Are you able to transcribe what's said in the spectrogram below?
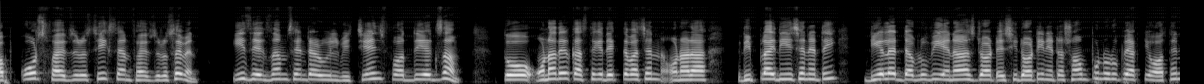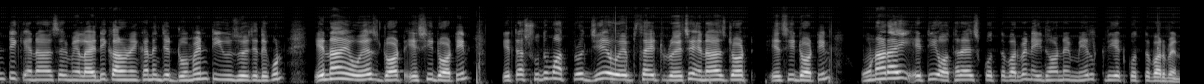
of course five zero six and five zero seven is exam centre will be change for the exam তো ওনাদের কাছ থেকে দেখতে পাচ্ছেন, ওনারা রিপ্লাই দিয়েছেন এটি DElEd WB NRS dot AC dot in এটা সম্পূর্ণরূপে একটি অথেন্টিক এনআরএসের মেল আইডি কারণ এখানে যে ডোমেনটি ইউজ হয়েছে, দেখুন NIOS dot AC dot in এটা শুধুমাত্র যে ওয়েবসাইট রয়েছে NRS dot AC dot in ওনারাই এটি অথরাইজ করতে পারবেন, এই ধরনের মেল ক্রিয়েট করতে পারবেন।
